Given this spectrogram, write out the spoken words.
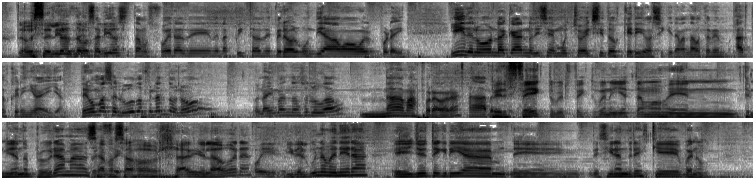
estamos salidos. estamos salidos, estamos fuera de, las pistas, de, pero algún día vamos a volver por ahí. Y de nuevo acá nos dice muchos éxitos queridos, así que le mandamos también hartos cariños a ella. ¿Tenemos más saludos, Fernando, no? ¿Nadie más nos ha saludado? Nada más por ahora. Ah, perfecto. perfecto, Bueno, ya estamos en, terminando el programa, se ha pasado radio la hora. Y de alguna manera eh, yo te quería eh, decir, Andrés, que, bueno,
